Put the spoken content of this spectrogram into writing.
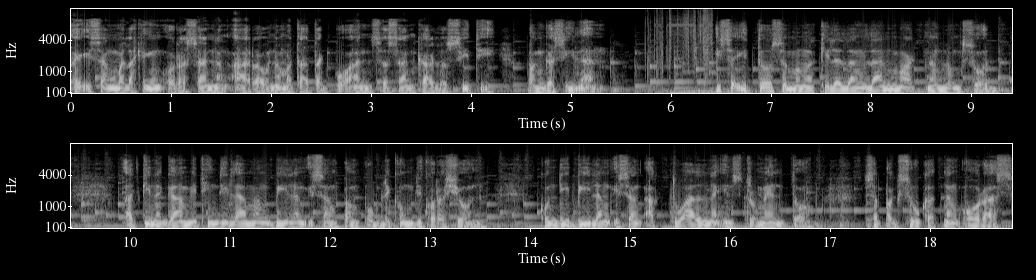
ay isang malaking orasan ng araw na matatagpuan sa San Carlos City, Pangasinan. Isa ito sa mga kilalang landmark ng lungsod at ginagamit hindi lamang bilang isang pampublikong dekorasyon, kundi bilang isang aktwal na instrumento sa pagsukat ng oras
